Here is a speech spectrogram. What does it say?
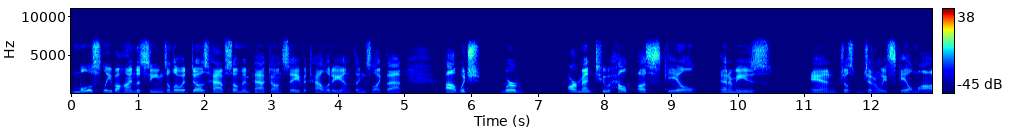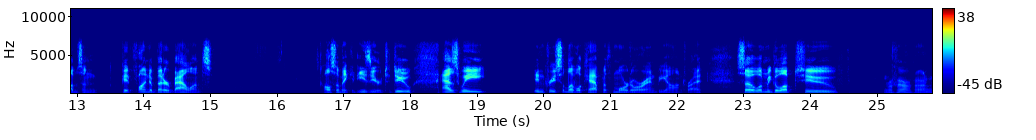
mostly behind the scenes, although it does have some impact on, say, vitality and things like that, uh, which were are meant to help us scale enemies and just generally scale mobs and get find a better balance also make it easier to do as we increase the level cap with Mordor and beyond, right? So when we go up to on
